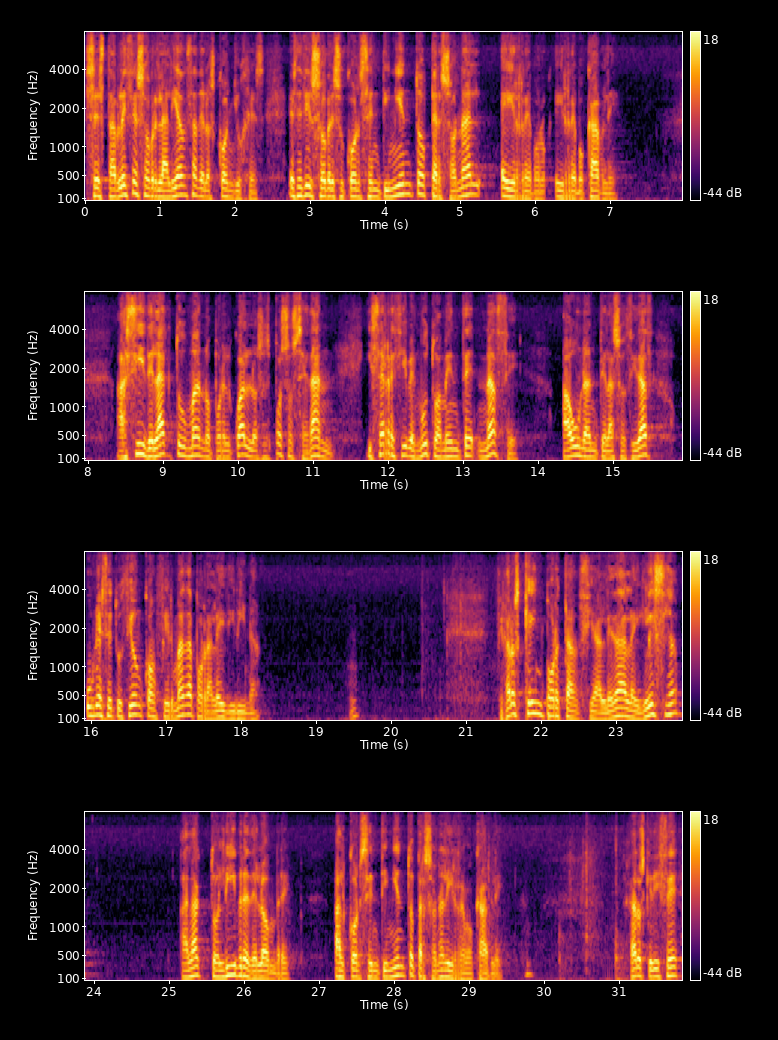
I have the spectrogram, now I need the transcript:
se establece sobre la alianza de los cónyuges, es decir, sobre su consentimiento personal e irrevocable. Así, del acto humano por el cual los esposos se dan y se reciben mutuamente, nace, aún ante la sociedad, una institución confirmada por la ley divina. Fijaros qué importancia le da a la Iglesia al acto libre del hombre, al consentimiento personal irrevocable. Fijaros que dice,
